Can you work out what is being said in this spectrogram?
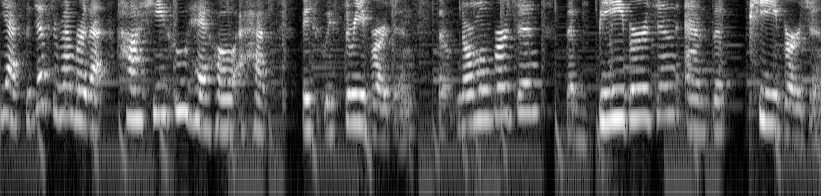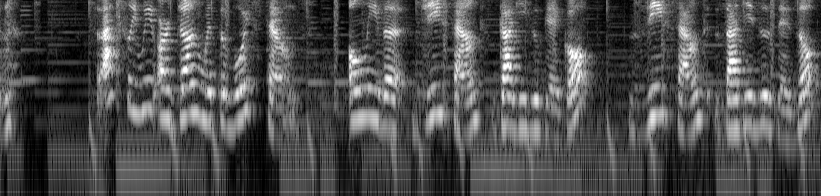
Yeah, so just remember that ha he has basically three versions. The normal version, the B version, and the P version. So actually we are done with the voice sounds. Only the G sound, gagigugego, Z sound, zajizuzezo,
